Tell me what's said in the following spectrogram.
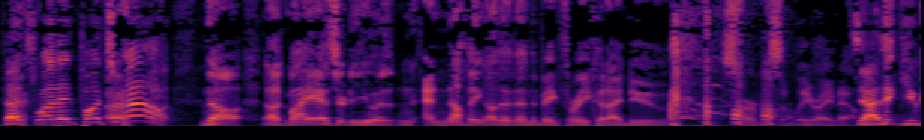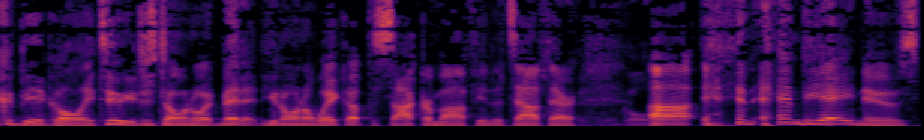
That's why they punch them out. No, uh, my answer to you is, and nothing other than the big three could I do serviceably right now. See, I think you could be a goalie too. You just don't want to admit it. You don't want to wake up the soccer mafia that's out there. Uh, in NBA news,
